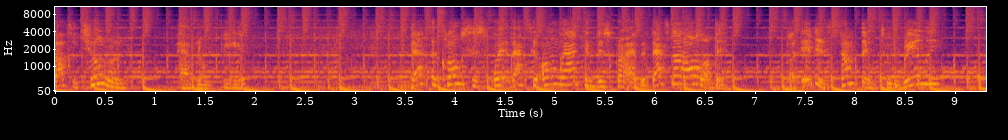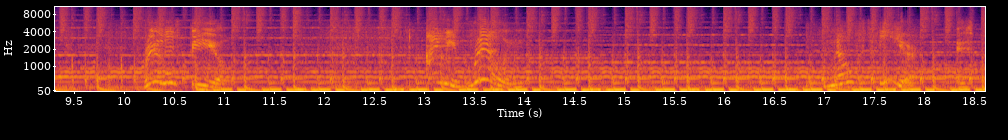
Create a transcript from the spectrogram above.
Lots of children have no fear. That's the closest way, that's the only way I can describe it. That's not all of it. But it is something to really, really feel. Mean, really, no fear.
